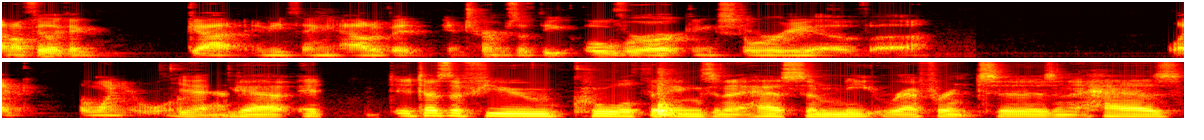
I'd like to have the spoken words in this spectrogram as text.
I don't feel like I got anything out of it in terms of the overarching story of uh, like the One Year War. Yeah. Yeah, it it does a few cool things, and it has some neat references, and it has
